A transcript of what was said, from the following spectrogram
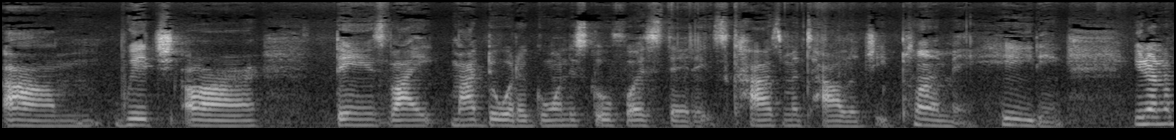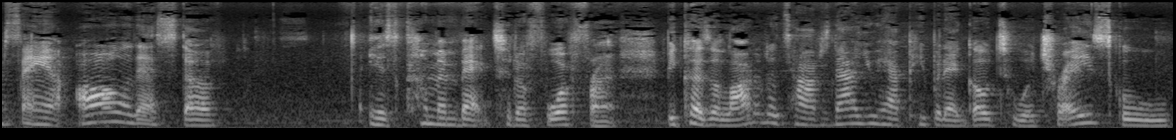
um, which are things like my daughter going to school for aesthetics, cosmetology, plumbing, heating. You know what I'm saying? All of that stuff is coming back to the forefront because a lot of the times now you have people that go to a trade school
